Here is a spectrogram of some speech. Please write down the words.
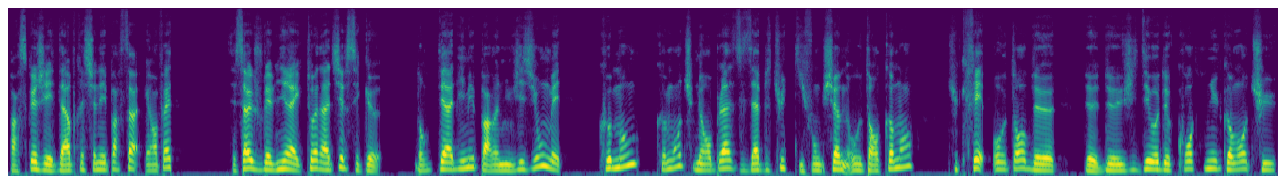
Parce que j'ai été impressionné par ça. Et en fait, c'est ça que je voulais venir avec toi, Nadir, c'est que donc tu es animé par une vision, mais comment, comment tu mets en place des habitudes qui fonctionnent autant? Comment tu crées autant de, vidéos, de contenu? Comment tu,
